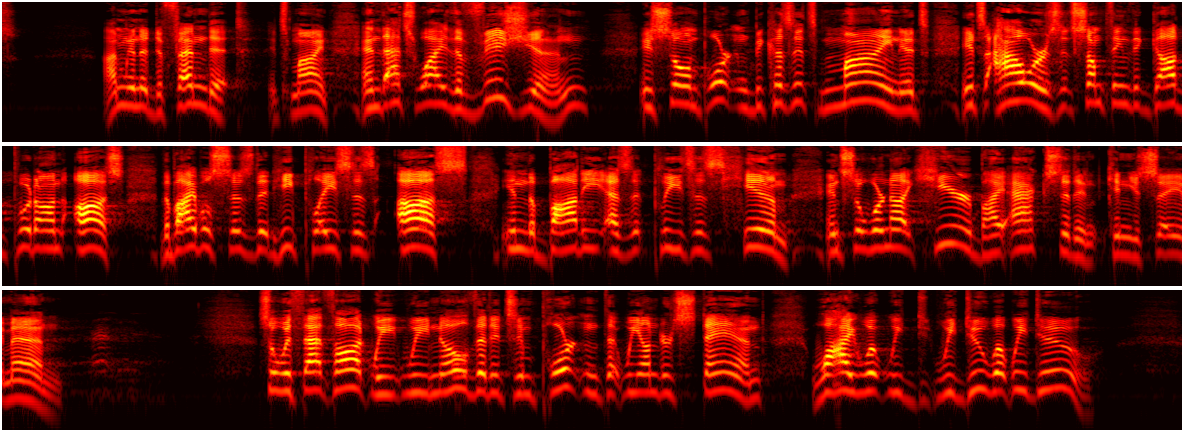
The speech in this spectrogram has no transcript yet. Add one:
I'm going to defend it. It's mine. And that's why the vision is so important because it's mine, it's, it's ours, it's something that God put on us. The Bible says that He places us in the body as it pleases Him. And so we're not here by accident. Can you say amen? So, with that thought, we, we know that it's important that we understand why what we, we do what we do.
